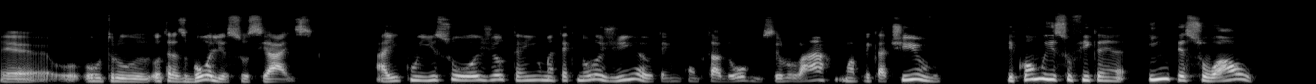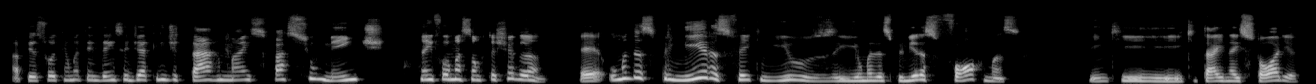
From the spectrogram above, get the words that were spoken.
é, outro, outras bolhas sociais. Aí, com isso, hoje eu tenho uma tecnologia, eu tenho um computador, um celular, um aplicativo, e como isso fica impessoal, a pessoa tem uma tendência de acreditar mais facilmente na informação que está chegando. É, uma das primeiras fake news e uma das primeiras formas em que está aí na história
